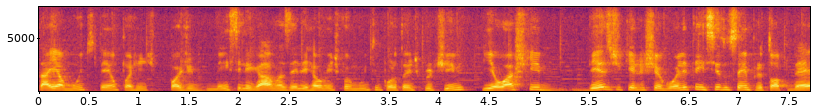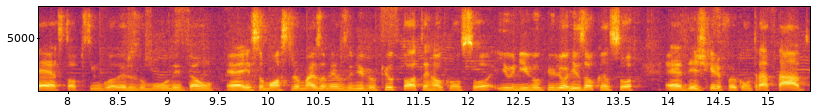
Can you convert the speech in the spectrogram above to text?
tá aí há muito tempo. A gente pode nem se ligar, mas ele realmente foi muito importante para o time. E eu acho que desde que ele chegou, ele tem sido sempre top 10, top 5 goleiros do mundo. Então é, isso mostra mais ou menos o nível que o Tottenham alcançou e o nível que o Lloris alcançou é, desde que ele foi contratado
